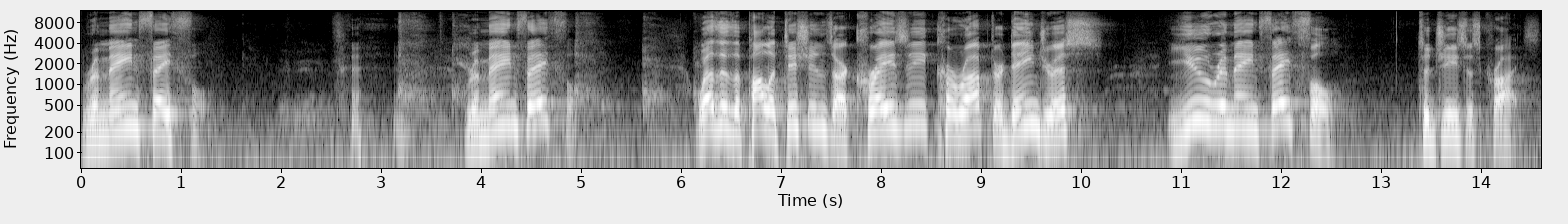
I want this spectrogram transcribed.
remain faithful. Remain faithful. Whether the politicians are crazy, corrupt, or dangerous, you remain faithful to Jesus Christ.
